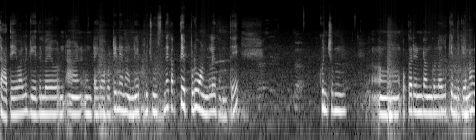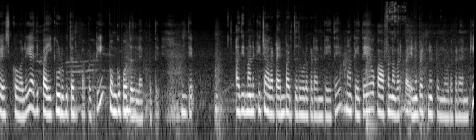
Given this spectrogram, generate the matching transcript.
తాతయ్య వాళ్ళ గేదెలు ఉంటాయి కాబట్టి నేను అన్నీ ఎప్పుడు చూసిందే. కాకపోతే ఎప్పుడు వండలేదు అంతే. కొంచెం ఒక రెండు అంగుళాలు కిందకైనా వేసుకోవాలి. అది పైకి ఉడుకుతుంది కాబట్టి పొంగిపోతుంది లేకపోతే. అంతే. అది మనకి చాలా టైం పడుతుంది ఉడకడానికి అయితే నాకైతే ఒక హాఫ్ అన్ అవర్ పైన పెట్టినట్టుంది ఉడకడానికి.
